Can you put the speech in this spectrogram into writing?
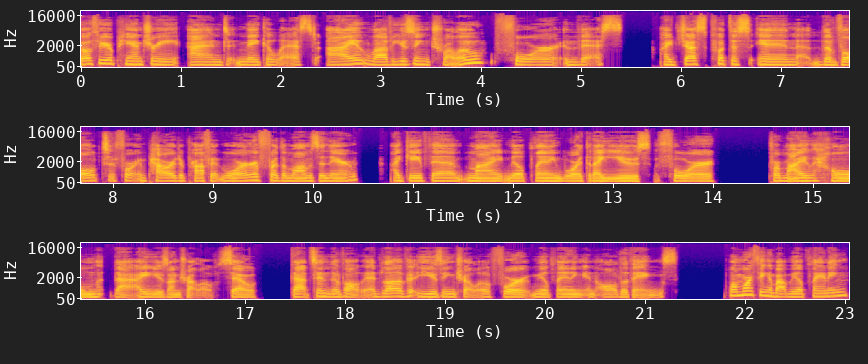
go through your pantry and make a list. I love using Trello for this. I just put this in the vault for Empower to Profit More for the moms in there. I gave them my meal planning board that I use for for my home that I use on Trello. So that's in the vault. I love using Trello for meal planning and all the things. One more thing about meal planning.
